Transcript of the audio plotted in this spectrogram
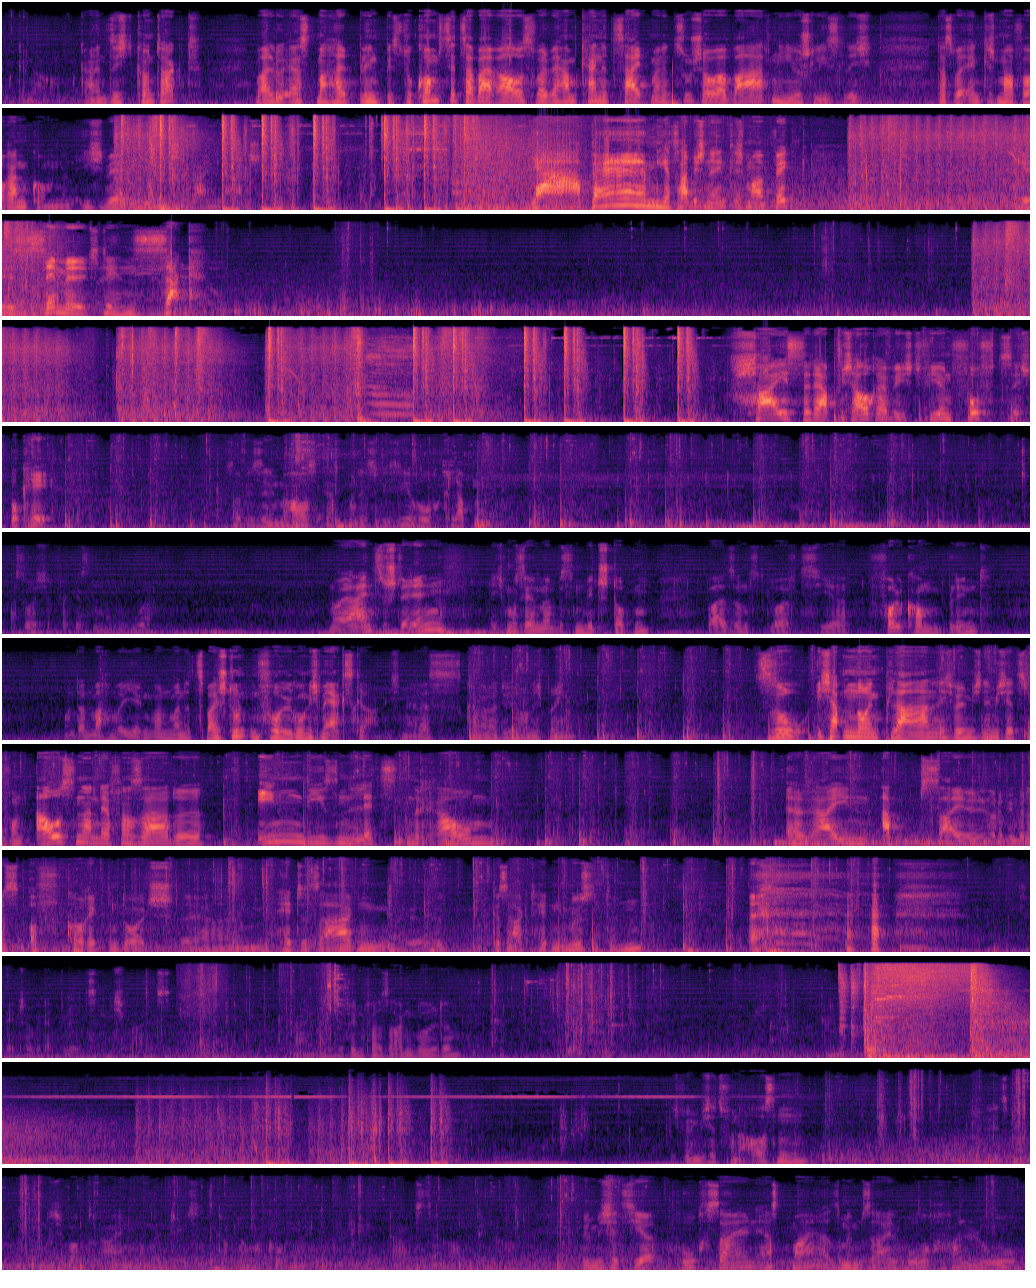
Genau. Kein Sichtkontakt, weil du erstmal halb blind bist. Du kommst jetzt aber raus, weil wir haben keine Zeit. Meine Zuschauer warten hier schließlich, dass wir endlich mal vorankommen. Und ich werde hier nicht reinlatschen. Ja, bam! Jetzt habe ich ihn endlich mal weg gesemmelt, den Sack. Scheiße, der hat mich auch erwischt. 54, okay. So, wir sind im Haus. Erstmal das Visier hochklappen. Achso, ich habe vergessen, meine Uhr neu einzustellen. Ich muss ja immer ein bisschen mitstoppen, weil sonst läuft es hier vollkommen blind. Und dann machen wir irgendwann mal eine 2-Stunden-Folge und ich merke es gar nicht. Ne? Das können wir natürlich auch nicht bringen. So, ich habe einen neuen Plan. Ich will mich nämlich jetzt von außen an der Fassade in diesen letzten Raum rein abseilen oder wie wir das auf korrektem Deutsch ähm, hätte sagen, äh, gesagt hätten müssten. das wird schon wieder Blödsinn, ich weiß. Nein, was ich auf jeden Fall sagen wollte. Ich will mich jetzt von außen. Ich will jetzt mal. Muss ich überhaupt rein? Moment, ich muss jetzt gerade noch mal gucken. Da ist der Raum, genau. Ich will mich jetzt hier hochseilen erstmal, also mit dem Seil hoch. Hallo.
